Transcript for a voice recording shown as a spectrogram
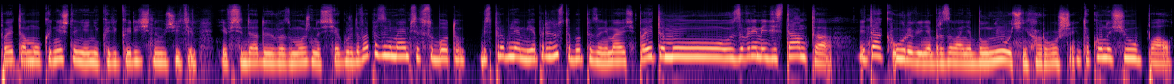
Поэтому, конечно, я не категоричный учитель. Я всегда даю возможность. Я говорю, давай позанимаемся в субботу. Без проблем, я приду с тобой позанимаюсь. Поэтому за время дистанта и так уровень образования был не очень хороший. Так он еще упал.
